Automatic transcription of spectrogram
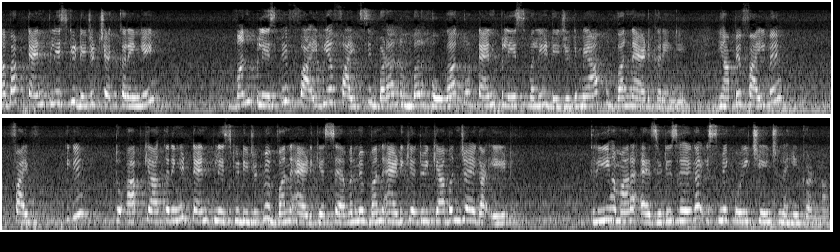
अब आप टेन प्लेस की डिजिट चेक करेंगे। वन प्लेस पे फाइव या फाइव से बड़ा नंबर होगा तो टेन प्लेस वाली डिजिट में आप वन ऐड करेंगे। यहाँ पे फाइव है फाइव ठीक है? तो आप क्या करेंगे? टेन प्लेस की डिजिट में वन ऐड किया। सेवन में वन ऐड किया तो ये क्या बन जाएगा? एट थ्री हमारा एज इट इज़ रहेगा, इसमें कोई चेंज नहीं करना।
